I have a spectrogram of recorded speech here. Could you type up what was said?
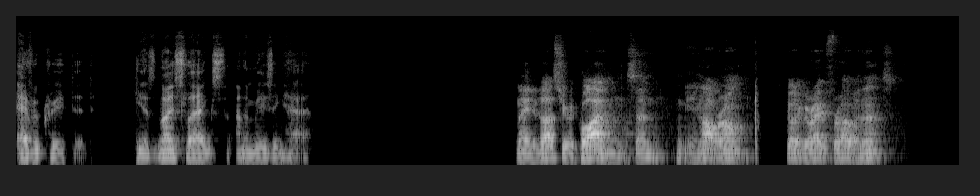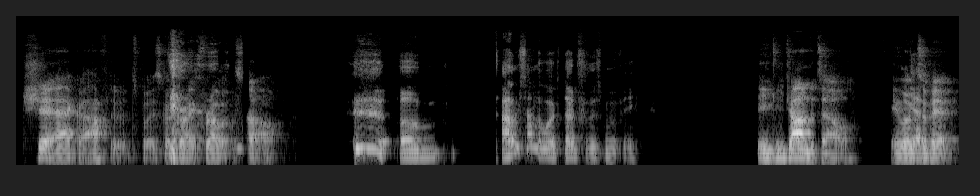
ever created. He has nice legs and amazing hair. Mate, if that's your requirements, then you're not wrong. It's got a great throw in this. Shit haircut afterwards, but it's got a great throw at the start. um, Adam Sandler worked out for this movie. You can kind of tell. He looks Yeah. a bit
